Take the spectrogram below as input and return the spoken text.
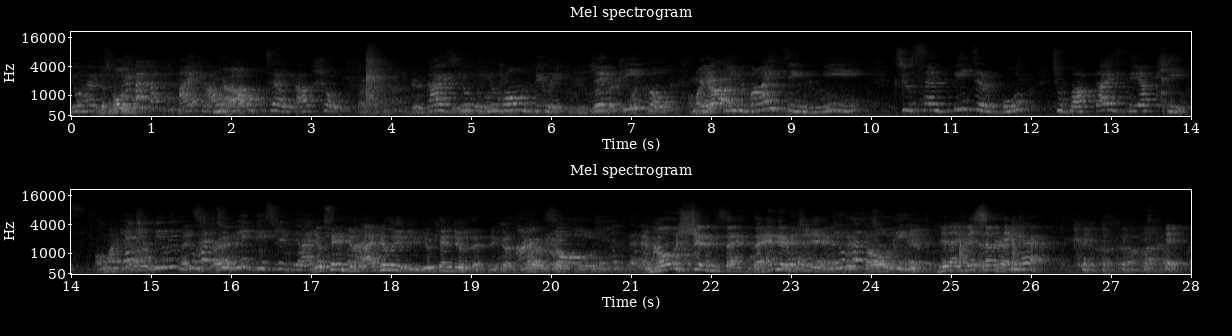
You have It's to a positive. I, I'll, Now? I'll tell you, I'll show you. Okay, good. Guys, you, you won't believe. The people, Oh my they're God. inviting me to St. Petersburg to baptize their kids. Oh my Can you God. believe, you That's have to great. read this review. I You was can do. it. I crying. believe you. You can do that because you are so emotions and the energy and You it's have to all read. beautiful. Did I miss something great. here? So, uh,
